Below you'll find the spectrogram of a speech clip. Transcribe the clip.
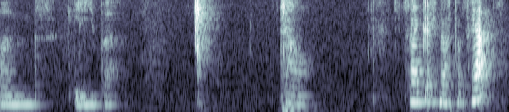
und Liebe. Ciao. Ich zeige euch noch das Herz.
